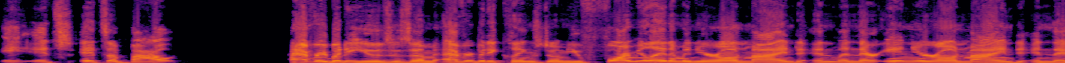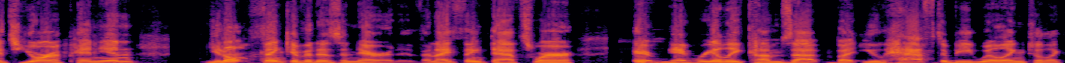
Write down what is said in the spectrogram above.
it's it's about everybody uses them everybody clings to them you formulate them in your own mind and when they're in your own mind and it's your opinion you don't think of it as a narrative and i think that's where it, it really comes up but you have to be willing to like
